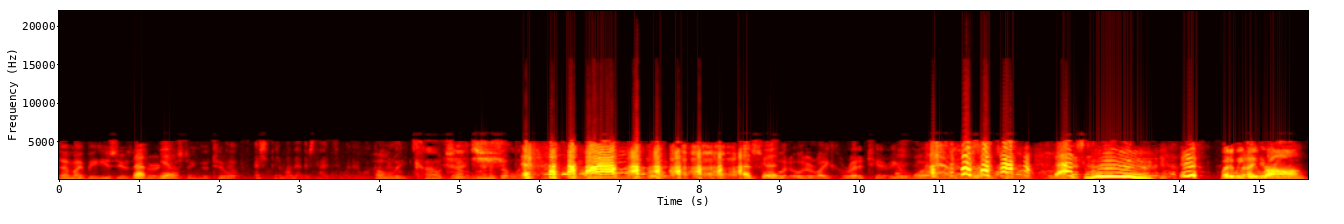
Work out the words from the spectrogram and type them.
That might be easier than That- her yeah. adjusting the tilt. Oh, I should put them on the other side so when I walk. Holy cow, child! When is the last That's good. Foot odor like hereditary or what? That's rude. What did we What'd do do wrong?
